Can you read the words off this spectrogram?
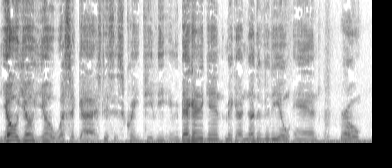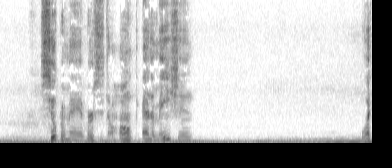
Yo, yo, yo, what's up guys? This is Quake TV and we're back at it again, making another video and bro, Superman versus the Hulk animation. What?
